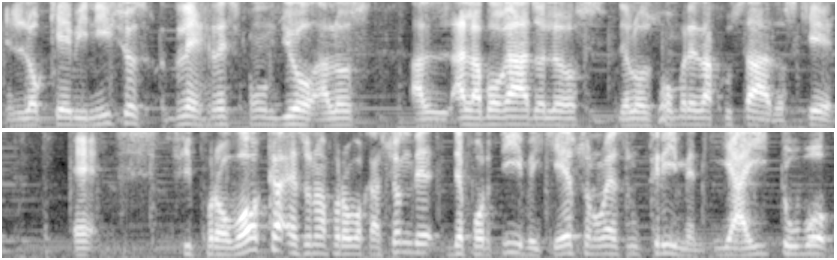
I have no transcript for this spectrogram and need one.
en lo que Vinicius le respondió a los, al, al abogado de los, de los hombres acusados que eh, si provoca es una provocación deportiva y que eso no es un crimen. Y ahí tuvo,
